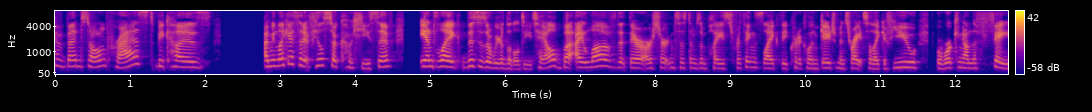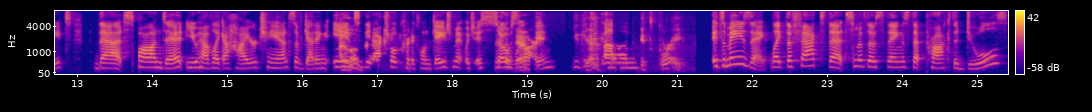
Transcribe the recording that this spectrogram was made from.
have been so impressed because I mean, like I said, it feels so cohesive. And like this is a weird little detail, but I love that there are certain systems in place for things like the critical engagements, right? So like if you were working on the fate that spawned it, you have like a higher chance of getting into the actual critical engagement, which is so smart. in, You get Yeah. to go. Um, it's great. it's amazing. Like the fact that some of those things that proc the duels,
